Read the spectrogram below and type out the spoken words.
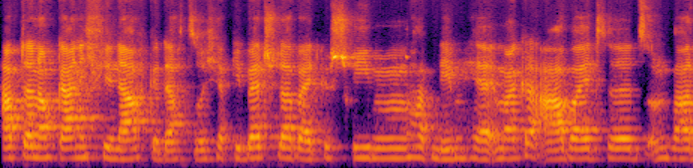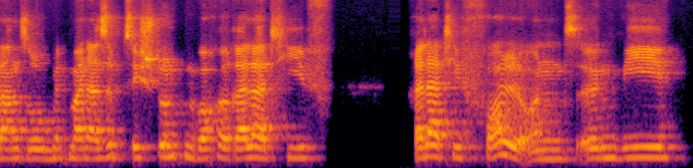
habe dann auch gar nicht viel nachgedacht. So, ich habe die Bachelorarbeit geschrieben, habe nebenher immer gearbeitet und war dann so mit meiner 70-Stunden-Woche relativ, relativ voll und irgendwie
